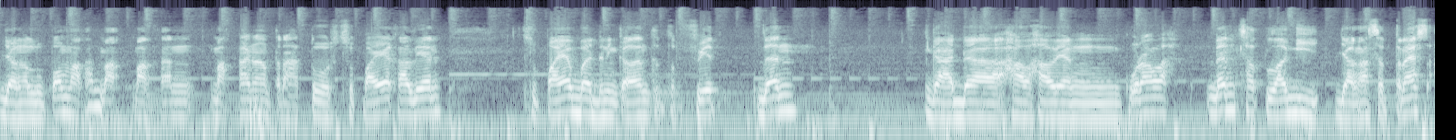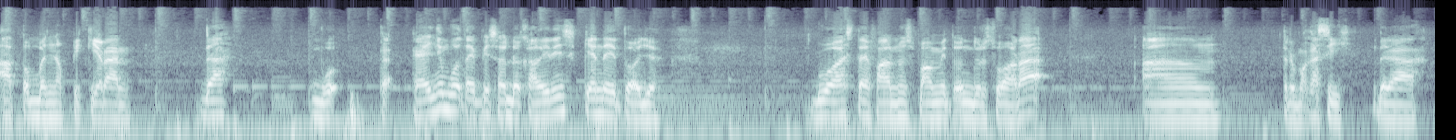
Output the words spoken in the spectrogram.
jangan lupa makan makan makan yang teratur supaya kalian supaya badan kalian tetap fit dan nggak ada hal-hal yang kurang lah. Dan satu lagi jangan stres atau banyak pikiran. Dah bu kayaknya buat episode kali ini sekian deh itu aja. Gua Stefanus pamit undur suara. Um, terima kasih. Dadah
